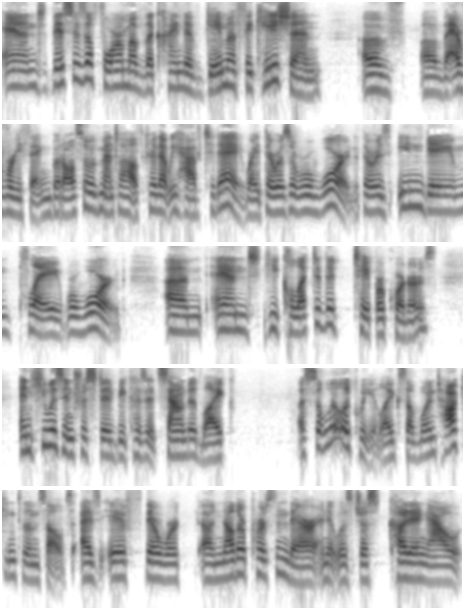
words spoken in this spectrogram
and this is a form of the kind of gamification of of everything, but also of mental health care that we have today, right? There was a reward. There was in-game play reward. Um, and he collected the tape recorders and he was interested because it sounded like a soliloquy, like someone talking to themselves, as if there were another person there and it was just cutting out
